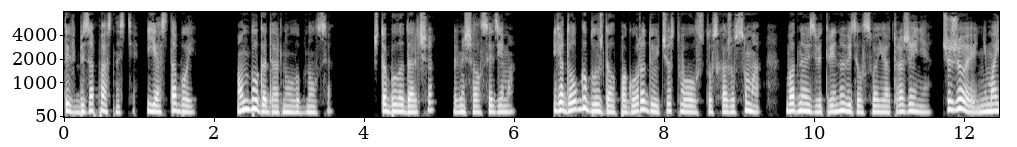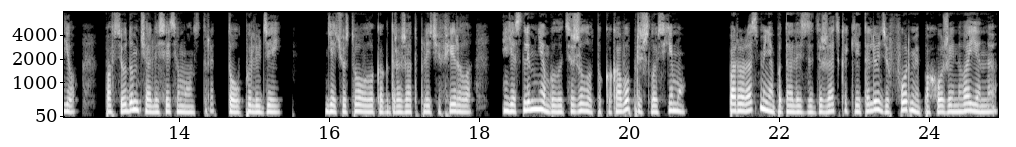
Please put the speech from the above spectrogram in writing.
«Ты в безопасности. Я с тобой». Он благодарно улыбнулся. «Что было дальше?» — вмешался Дима. Я долго блуждал по городу и чувствовал, что схожу с ума. В одной из витрин увидел свое отражение. Чужое, не мое. Повсюду мчались эти монстры, толпы людей. Я чувствовала, как дрожат плечи Фирла, если мне было тяжело, то каково пришлось ему? Пару раз меня пытались задержать какие-то люди в форме, похожей на военную,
